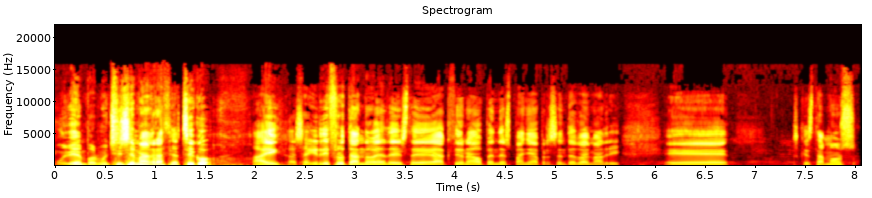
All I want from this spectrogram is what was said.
Muy bien, pues muchísimas gracias, chicos. Ahí, a seguir disfrutando ¿eh? de este Acción a Open de España Presented by Madrid. Eh, es que estamos.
